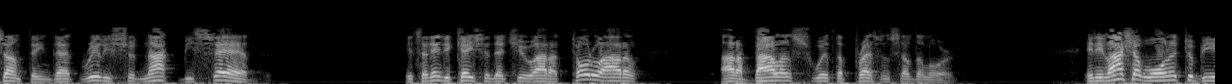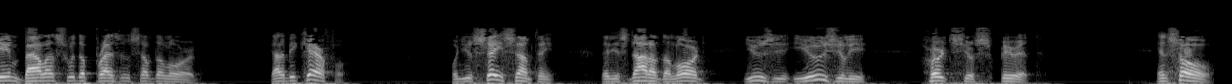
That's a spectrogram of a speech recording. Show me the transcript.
something that really should not be said, it's an indication that you are a total out of out of balance with the presence of the Lord. And Elisha wanted to be in balance with the presence of the Lord. Gotta be careful. When you say something that is not of the Lord, usually, usually hurts your spirit. And so,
